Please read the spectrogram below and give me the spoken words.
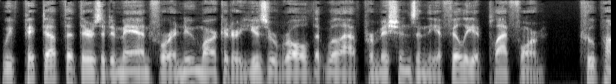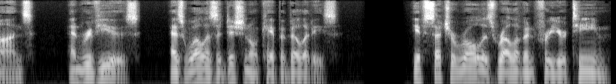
we've picked up that there's a demand for a new marketer user role that will have permissions in the affiliate platform, coupons, and reviews, as well as additional capabilities. If such a role is relevant for your team,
